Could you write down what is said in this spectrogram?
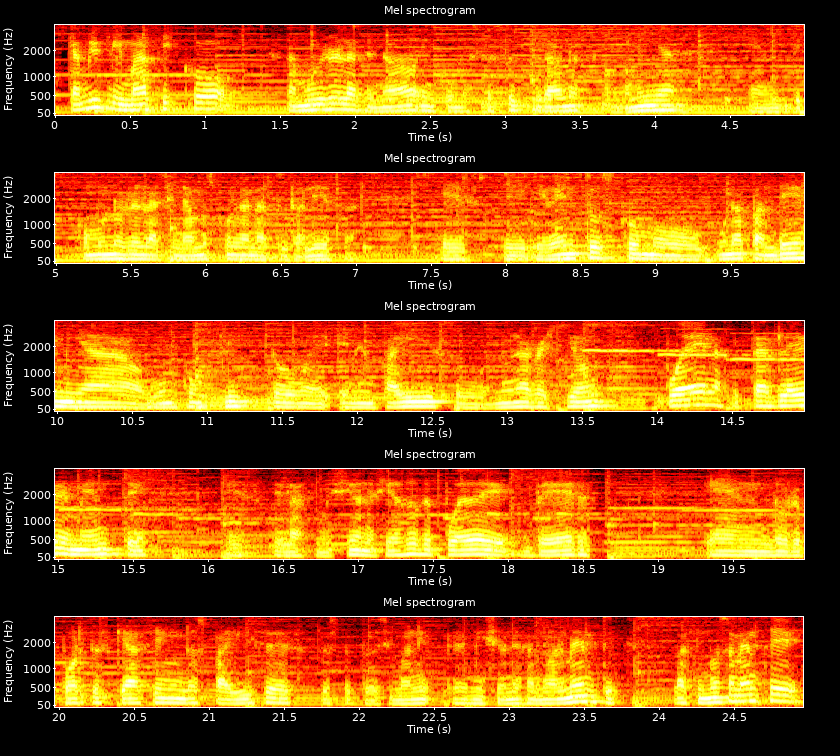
El cambio climático está muy relacionado en cómo está estructurada nuestra economía, en cómo nos relacionamos con la naturaleza. Este, eventos como una pandemia o un conflicto en el país o en una región pueden afectar levemente este, las emisiones y eso se puede ver en los reportes que hacen los países respecto a sus emisiones anualmente. Lastimosamente,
